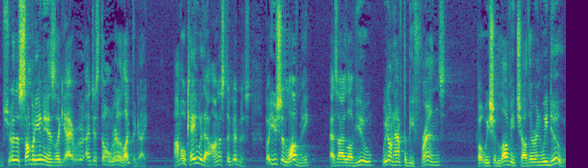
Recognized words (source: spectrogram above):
I'm sure there's somebody in here who's like, yeah, I just don't really like the guy. I'm okay with that, honest to goodness. But you should love me as I love you. We don't have to be friends, but we should love each other, and we do.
